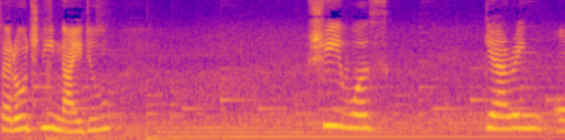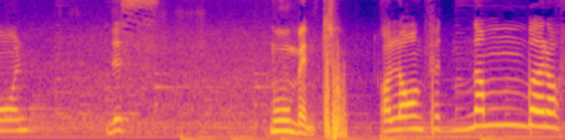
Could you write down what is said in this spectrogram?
Sarojini Naidu she was carrying on this movement along with number of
